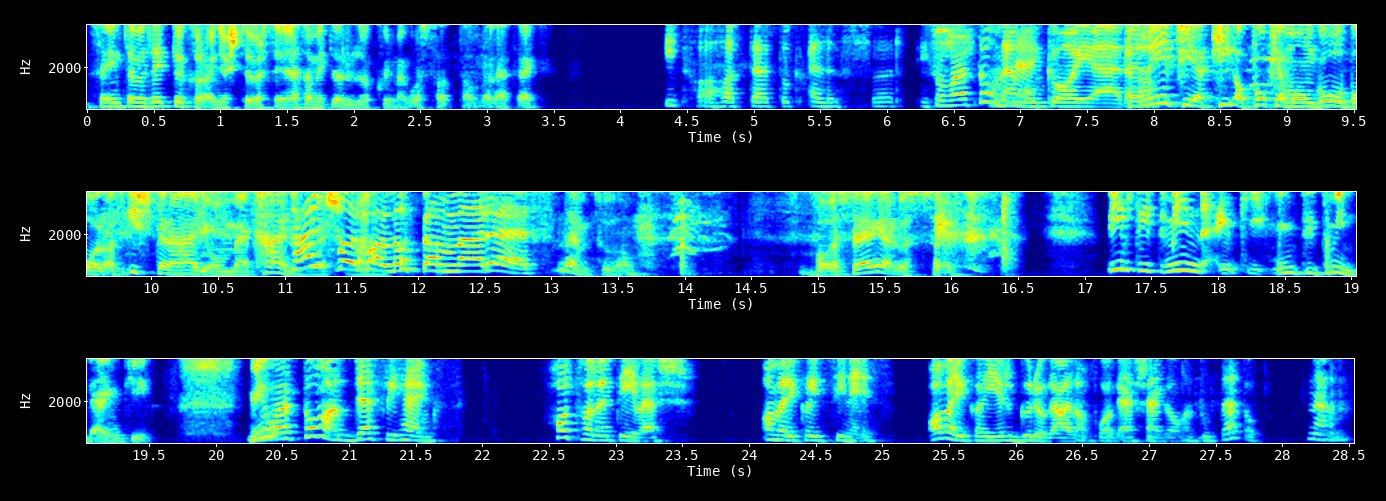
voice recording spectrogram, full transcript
szerintem ez egy tök aranyos történet, amit örülök, hogy megoszthattam veletek. Itt hallhattátok először. És Szóval Tom nem Hanks. utoljára. Te lépjél ki a Pokémon Go-ból, az Isten álljon meg. Hány Hányszor hallottam már ezt? Nem tudom. Valószínűleg először. Mint itt mindenki. Mint itt mindenki. Mi Szóval Thomas Jeffrey Hanks, 65 éves, amerikai színész, amerikai és görög állampolgársága van, tudtátok? Nem.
